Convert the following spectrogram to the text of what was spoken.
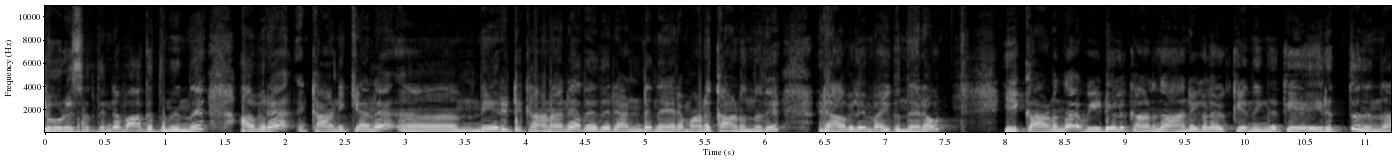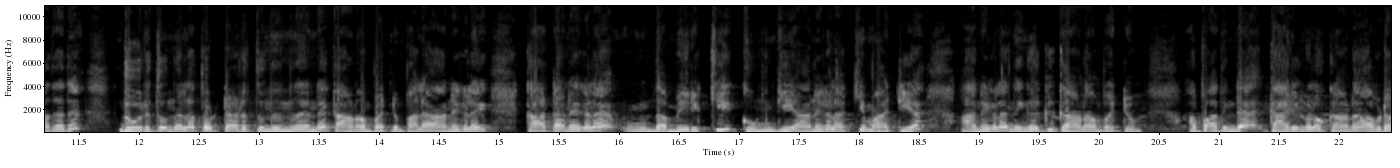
ടൂറിസത്തിന്റെ ഭാഗത്ത് നിന്ന് അവരെ കാണിക്കാൻ നേരിട്ട് കാണാൻ അതായത് രണ്ട് നേരമാണ് കാണുന്നത്. രാവിലെയും വൈകുന്നേരവും. ഈ കാണുന്ന വീഡിയോയിൽ കാണുന്ന ആനകളെയൊക്കെ നിങ്ങൾക്ക് എരുത്ത് നിന്ന് അതായത് ദൂരത്തൊന്നുമല്ല തൊട്ടടുത്ത് നിന്ന് തന്നെ കാണാൻ പറ്റും. പല ആനകളെ കാട്ടാനകളെ എന്താ മെരുക്കി കുങ്കി ആനകളാക്കി മാറ്റിയ ആനകളെ നിങ്ങൾക്ക് കാണാൻ പറ്റും. അപ്പോൾ അതിന്റെ കാര്യങ്ങളൊക്കെയാണ് അവിടെ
